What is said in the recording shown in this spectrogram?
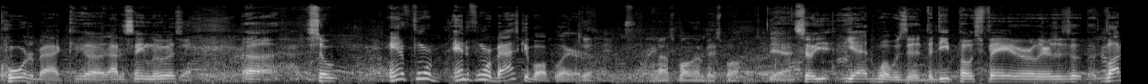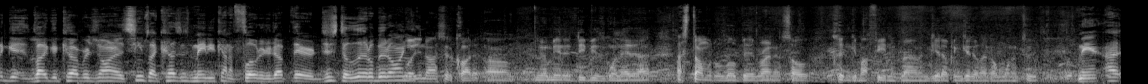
quarterback uh, out of St. Louis. Uh, so, and a former and a former basketball player. Yeah, basketball and baseball. Yeah. So you, you had what was it? The deep post fade earlier. There's a, a lot of good, a lot of good coverage on it. It seems like Cousins maybe kind of floated it up there just a little bit on Well, you. Well, you know, I should have caught it. Um, you know, me and the DB was going at it. I, I stumbled a little bit running, so couldn't get my feet in the ground and get up and get it like I wanted to. Man, I,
